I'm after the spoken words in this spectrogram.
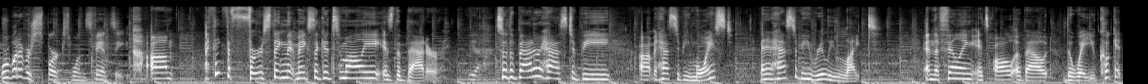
or whatever sparks one's fancy. Um, I think the first thing that makes a good tamale is the batter. Yeah. So the batter has to be, um, it has to be moist, and it has to be really light. And the filling, it's all about the way you cook it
